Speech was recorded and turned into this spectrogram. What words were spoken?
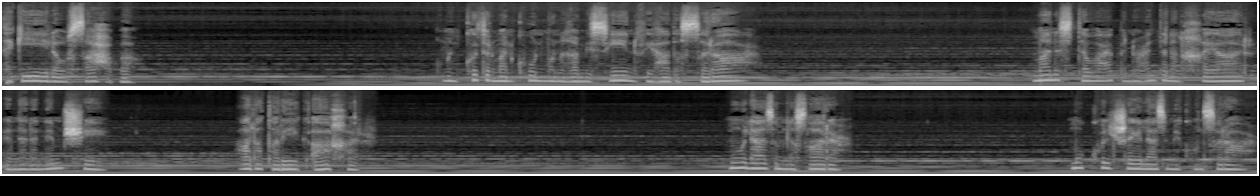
ثقيلة وصعبة. ومن كثر ما نكون منغمسين في هذا الصراع ما نستوعب إنه عندنا الخيار إننا نمشي على طريق آخر. مو لازم نصارع. مو كل شيء لازم يكون صراع.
